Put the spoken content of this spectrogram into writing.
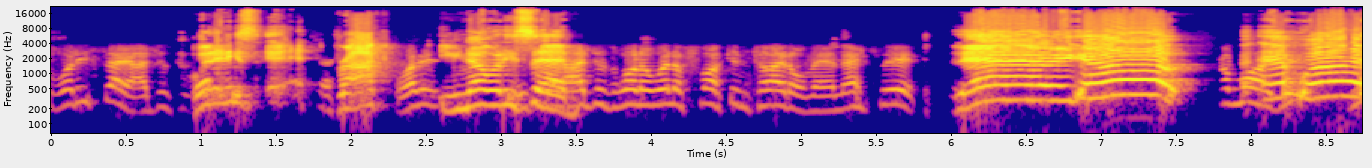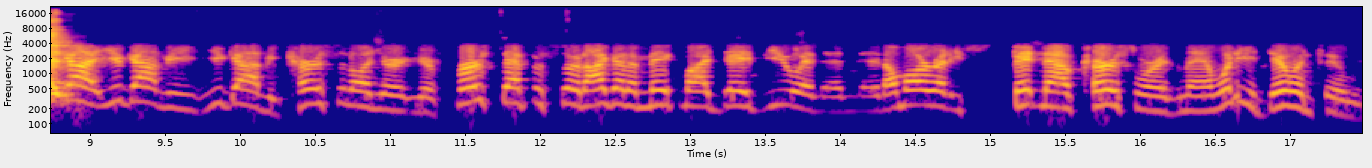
what did he say? I just what did he say, eh, eh, Brock? What did, you know what he, he said. said. I just want to win a fucking title, man. That's it. There we go. Come on, and what? You got you got me you got me cursing on your your first episode. I got to make my debut, and, and and I'm already spitting out curse words, man. What are you doing to me?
